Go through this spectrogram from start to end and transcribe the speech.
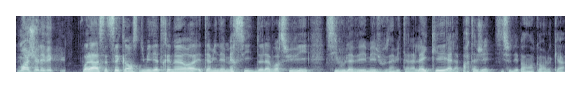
Moi, je l'ai vécu. Voilà, cette séquence du Media Trainer est terminée. Merci de l'avoir suivi. Si vous l'avez aimé, je vous invite à la liker, à la partager. Si ce n'est pas encore le cas,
